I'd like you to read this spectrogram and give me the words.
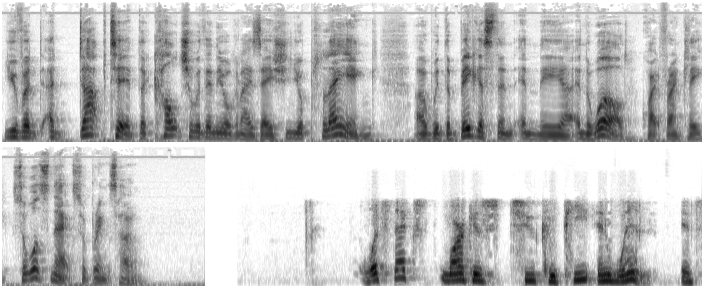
You've ad- adapted the culture within the organization. You're playing uh, with the biggest in, in the uh, in the world, quite frankly. So what's next for Brinks Home? what's next, Mark, is to compete and win. It's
